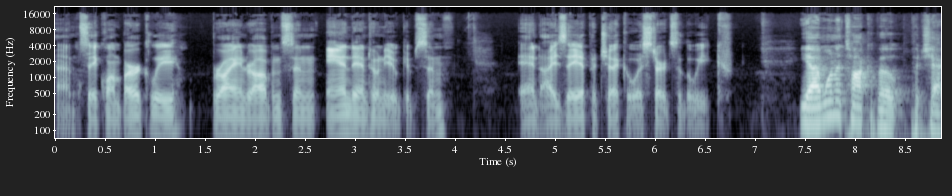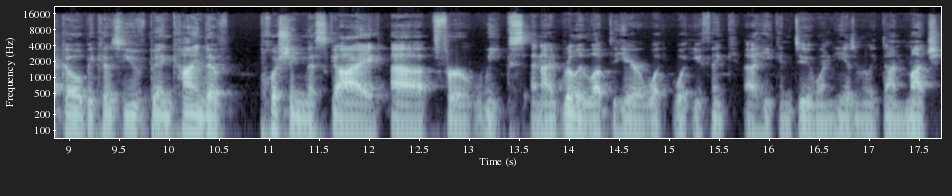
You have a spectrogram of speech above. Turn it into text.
Um, Saquon Barkley, Brian Robinson, and Antonio Gibson, and Isaiah Pacheco as starts of the week. Yeah, I want to talk about Pacheco because you've been kind of pushing this guy uh, for weeks, and I'd really love to hear what what you think uh, he can do when he hasn't really done much.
